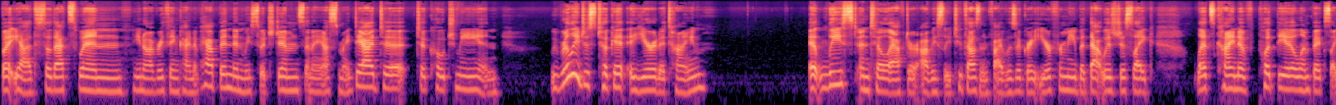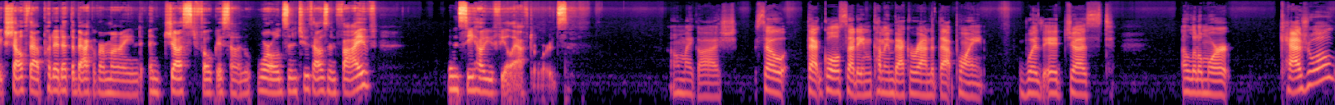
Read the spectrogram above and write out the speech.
But yeah, so that's when you know everything kind of happened, and we switched gyms. And I asked my dad to to coach me, and we really just took it a year at a time at least until after obviously 2005 was a great year for me but that was just like let's kind of put the olympics like shelf that put it at the back of our mind and just focus on worlds in 2005 and see how you feel afterwards oh my gosh so that goal setting coming back around at that point was it just a little more casual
